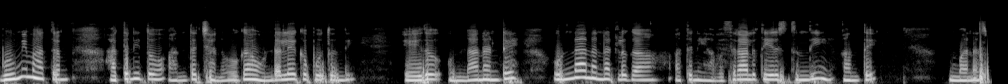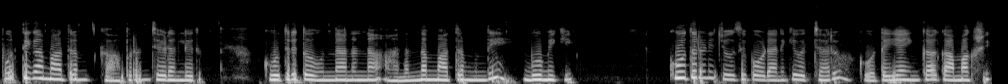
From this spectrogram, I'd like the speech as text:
భూమి మాత్రం అతనితో అంత చనువుగా ఉండలేకపోతుంది. ఏదో ఉన్నానంటే ఉన్నానన్నట్లుగా అతని అవసరాలు తీరుస్తుంది అంతే. మనస్ఫూర్తిగా మాత్రం కాపురం చేయడం లేదు. కూతురితో ఉన్నానన్న ఆనందం మాత్రం ఉంది భూమికి. కూతురిని చూసిపోవడానికి వచ్చారు కోటయ్య ఇంకా కామాక్షి.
